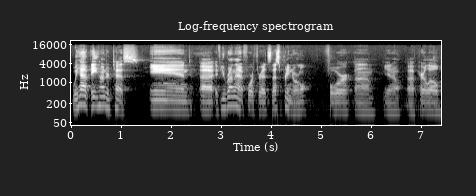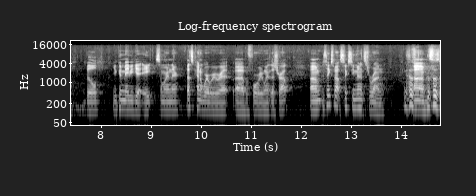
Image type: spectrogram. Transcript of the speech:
we have 800 tests, and uh, if you run that at four threads, that's pretty normal for um, you know a parallel build. You can maybe get eight somewhere in there. That's kind of where we were at uh, before we went this route. Um, it takes about 60 minutes to run. This is, Um, this is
